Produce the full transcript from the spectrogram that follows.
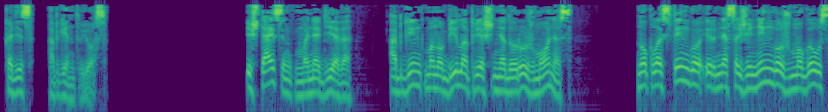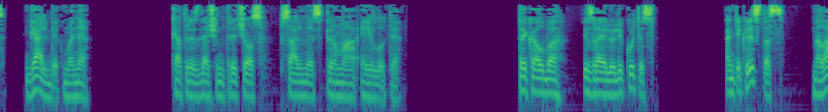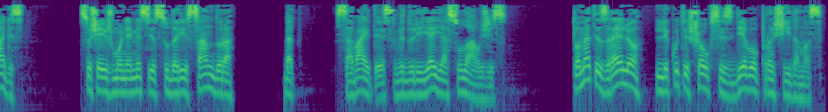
kad jis apgintų juos. Išteisink mane Dieve, apgink mano bylą prieš nedorų žmonės, nuo klastingo ir nesažiningo žmogaus gelbėk mane. 43 psalmės pirmą eilutę. Tai kalba Izraelio likutis. Antikristas, melagis. Su šiais žmonėmis jis sudarys sandurą, bet savaitės viduryje ją sulaužys. Tuomet Izraelio likuti šauksis Dievo prašydamas.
